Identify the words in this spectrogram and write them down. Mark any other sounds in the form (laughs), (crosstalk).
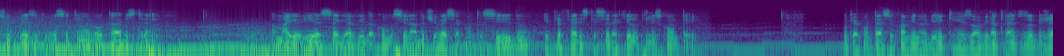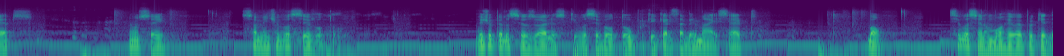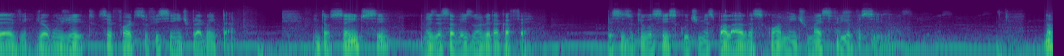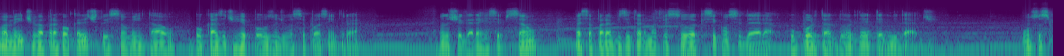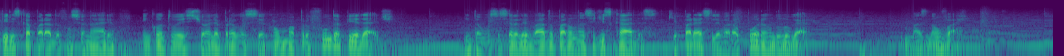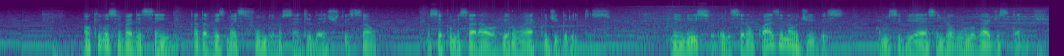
surpreso que você tenha voltado, estranho. A maioria segue a vida como se nada tivesse acontecido e prefere esquecer aquilo que lhes contei. O que acontece com a minoria que resolve ir atrás dos objetos? Não sei. Somente você voltou. Vejo pelos seus olhos que você voltou porque quer saber mais, certo? Bom, se você não morreu é porque deve, de algum jeito, ser forte o suficiente para aguentar. Então sente-se, mas dessa vez não haverá café. Preciso que você escute minhas palavras com a mente o mais fria possível. Novamente, vá para qualquer instituição mental ou casa de repouso onde você possa entrar. Quando chegar à recepção, peça para visitar uma pessoa que se considera o portador da eternidade. Um suspiro escapará do funcionário enquanto este olha para você com uma profunda piedade. Então você será levado para um lance de escadas que parece levar ao porão do lugar mas não vai. Ao que você vai descendo cada vez mais fundo no centro da instituição, você começará a ouvir um eco de gritos. No início, eles serão quase inaudíveis, como se viessem de algum lugar distante.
